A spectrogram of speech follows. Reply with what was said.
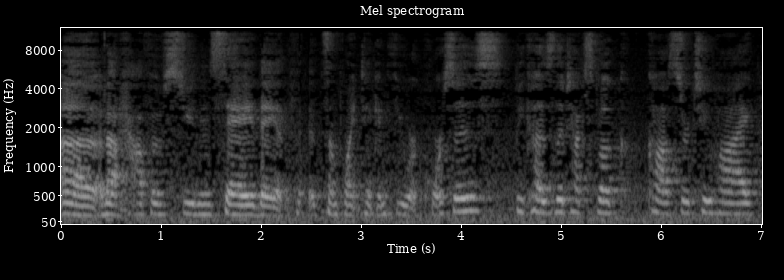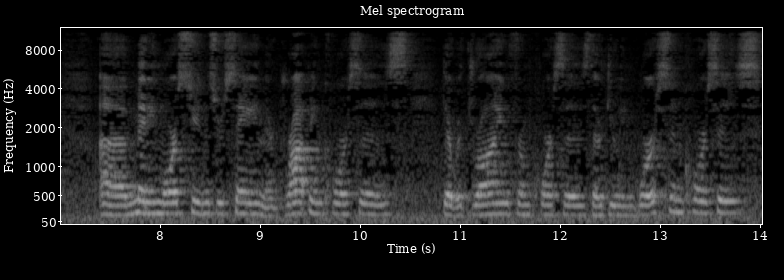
Uh, about half of students say they have at some point taken fewer courses because the textbook costs are too high. Uh, many more students are saying they're dropping courses, they're withdrawing from courses, they're doing worse in courses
